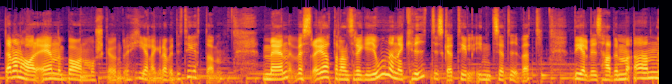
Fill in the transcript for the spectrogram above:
där man har en barnmorska under hela graviditeten. Men Västra Götalandsregionen är kritiska till initiativet. Delvis hade man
